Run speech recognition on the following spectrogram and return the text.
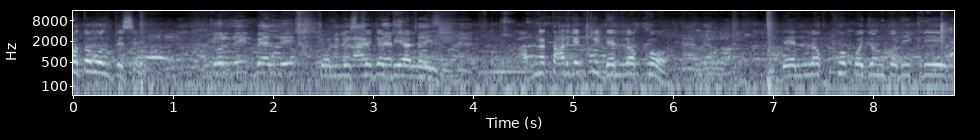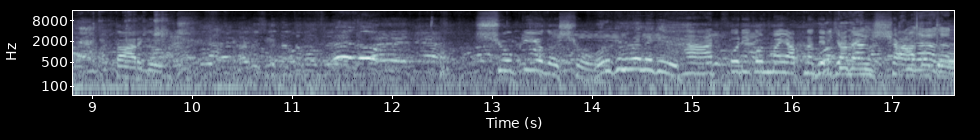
কত বলতেছে? চল্লিশ থেকে বিয়াল্লিশ। আপনার টার্গেট কি? দেড় লক্ষ? দেড় লক্ষ পর্যন্ত বিক্রির টার্গেট সুপ্রিয় দর্শক হাট পরিক্রমায় আপনাদের জানাই স্বাগতম।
